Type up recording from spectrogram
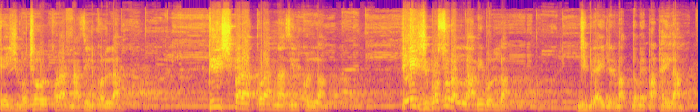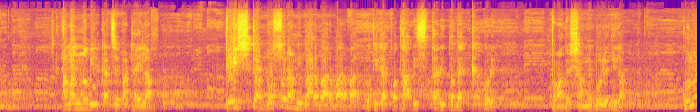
তেইশ বছর কোরআন নাজিল করলাম, তিরিশ পারা কোরআন নাজিল করলাম, তেইশ বছর আল্লাহ আমি বললাম, জিব্রাইলের মাধ্যমে পাঠাইলাম, আমার নবীর কাছে পাঠাইলাম। তেইশটা বছর আমি বারবার বারবার প্রতিটা কথা বিস্তারিত ব্যাখ্যা করে তোমাদের সামনে বলে দিলাম। কোনো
